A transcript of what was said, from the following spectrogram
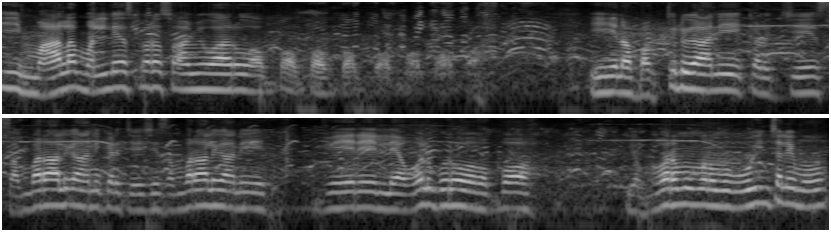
ఈ మాల మల్లేశ్వర స్వామి వారు ఈయన భక్తులు కానీ ఇక్కడ వచ్చే సంబరాలు కానీ ఇక్కడ చేసే సంబరాలు కానీ వేరే లెవెల్ బ్రో అబ్బో. ఎవ్వరము మనము ఊహించలేము.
